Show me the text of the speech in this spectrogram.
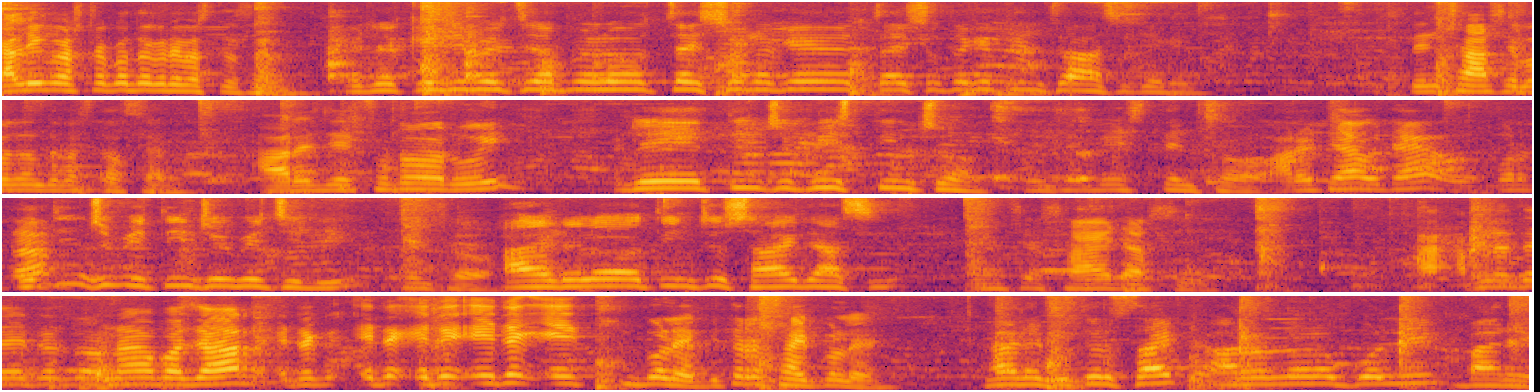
কালীবাসটা কত করে বেচতেছেন? এটা কেজি বেচছে আপনার চারশো টাকা চারশো থেকে তিনশো আশি টাকা। তিনশো আশি পর্যন্ত বেচতেছেন আর এই যে ছোট রুই? তিনশো পিস তিনশো। তিনশো তিনশো। আর এটা তিনশো পিস তিনশো তিনশো। আর এটা হলো তিনশো ষাট আশি। তিনশো ষাট আশি। আপনাদের এটা তো না বাজার এটা এটা এটা এটা কি বলে? ভিতরে সাইড বলে? ভিতর সাইড আর হলো গলি বাইরে।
